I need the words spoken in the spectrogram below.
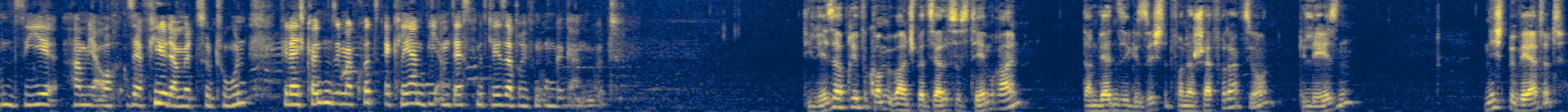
und Sie haben ja auch sehr viel damit zu tun. Vielleicht könnten Sie mal kurz erklären, wie am Desk mit Leserbriefen umgegangen wird. Die Leserbriefe kommen über ein spezielles System rein. Dann werden sie gesichtet von der Chefredaktion, gelesen nicht bewertet,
